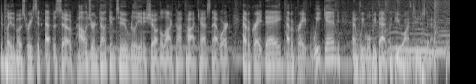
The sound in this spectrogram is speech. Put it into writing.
to play the most recent episode. Hollinger and Duncan, too. Really any show on the Locked On Podcast Network. Have a great day. Have a great weekend, and we will be back with you on Tuesday.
